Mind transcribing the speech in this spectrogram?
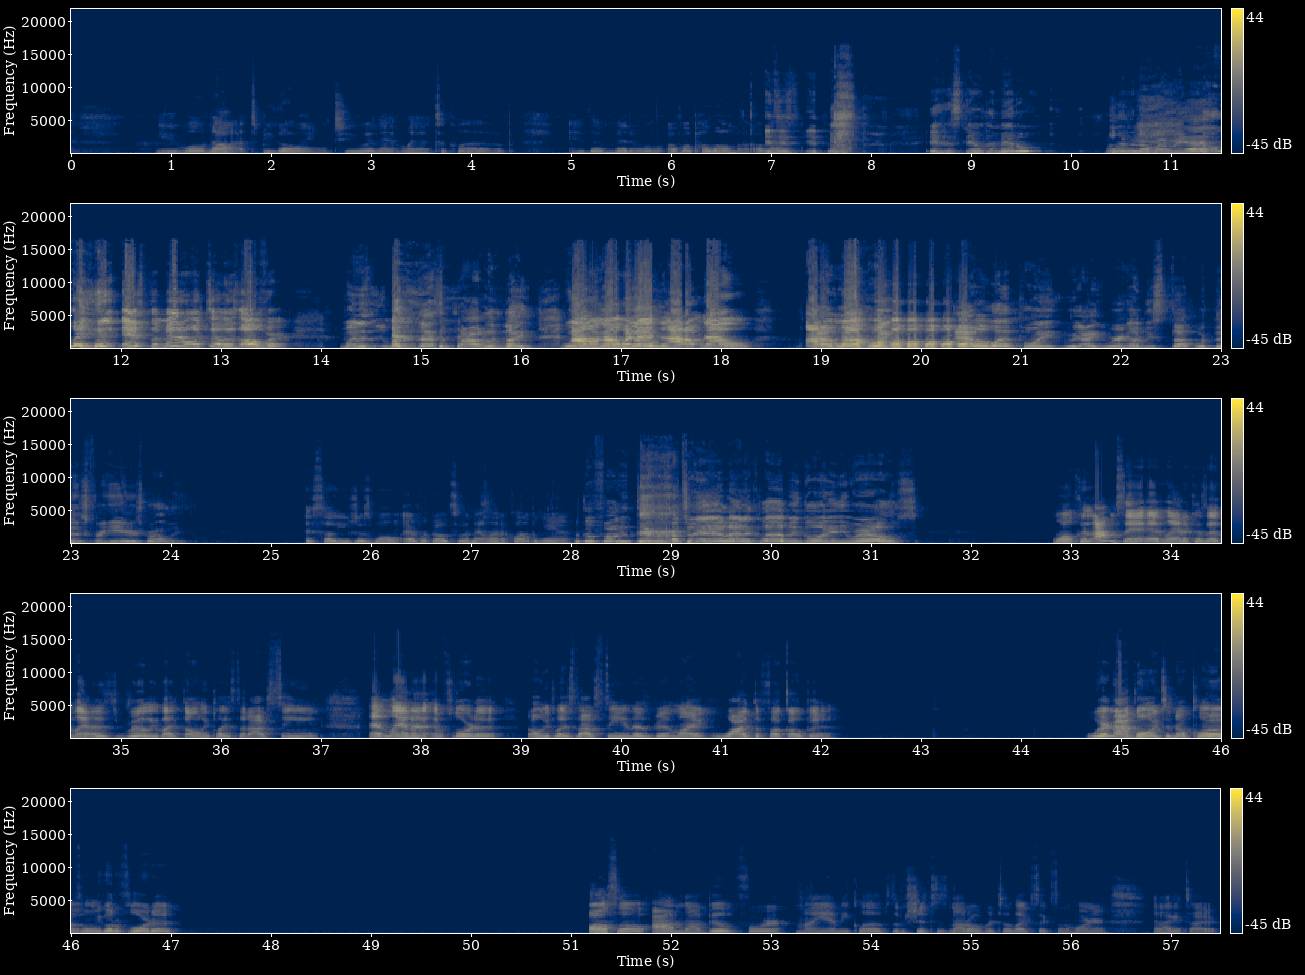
you will not be going to an Atlanta club in the middle of a Paloma. Okay? Is this it? Is it still the middle? We don't even know where we at. it's the middle until it's over. When is when is that's the problem? Like when I don't know what that. I don't know. I At don't what know. At what point we- like, we're gonna be stuck with this for years, probably? And so you just won't ever go to an Atlanta club again. What the fuck is the difference between an Atlanta club and going anywhere else? Well, because I'm saying Atlanta, because Atlanta is really like the only place that I've seen. Atlanta and Florida, the only place that I've seen that's been like wide the fuck open. We're not going to no clubs when we go to Florida. Also, I'm not built for Miami clubs. Them shits is not over till like six in the morning, and I get tired.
